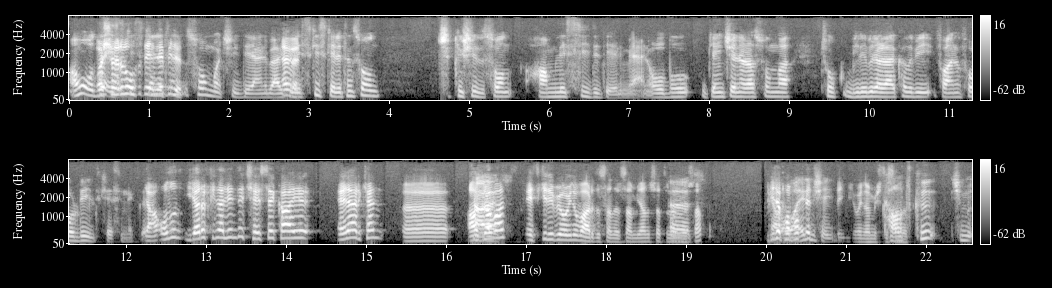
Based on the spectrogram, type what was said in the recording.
Ama o da Başarılı oldu denilebilir. son maçıydı yani. Belki Evet. eski iskeletin son çıkışıydı, son hamlesiydi diyelim yani. O bu genç jenerasyonla çok birebir alakalı bir Final Four değildi kesinlikle. ya onun yarı finalinde CSK'yı elerken e, Agravan etkili bir oyunu vardı sanırsam yanlış hatırlamıyorsam. Bir Ya de o Papa ayrı bir şey. iyi oynamıştı sanırım. Katkı şimdi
